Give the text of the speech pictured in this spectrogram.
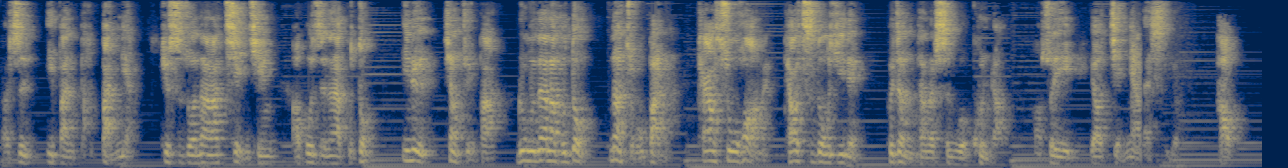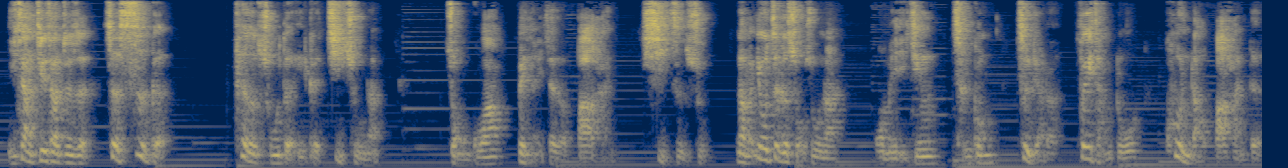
而是一般打半量，就是说让它减轻，而不是让它不动。因为像嘴巴，如果让它不动，那怎么办呢？它要说话呢，它要吃东西呢，会造成它的生活困扰啊。所以要减量来使用。好，以上介绍就是这四个特殊的一个技术呢，总刮变成这个疤痕细致术。那么用这个手术呢，我们已经成功治疗了非常多困扰疤痕的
